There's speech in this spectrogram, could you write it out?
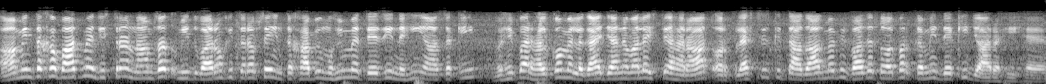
आम इंतबात में जिस तरह नामजद उम्मीदवारों की तरफ़ से इंतबी मुहिम में तेज़ी नहीं आ सकी, वहीं पर हलकों में लगाए जाने वाले इश्तेहारात और फ्लैक्सिस की तादाद में भी वाजे तौर पर कमी देखी जा रही है।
